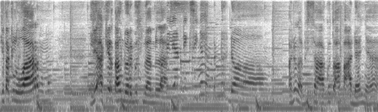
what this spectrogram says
kita keluar Ngomong. di akhir tahun 2019. Pemilihan diksinya yang bener dong. Aduh nggak bisa, aku tuh apa adanya.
